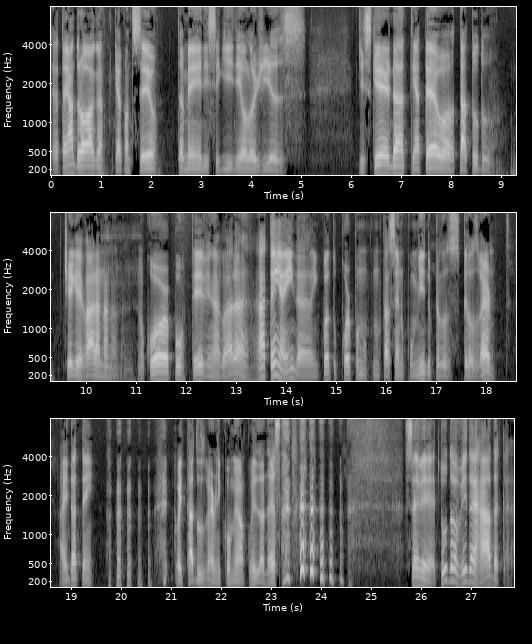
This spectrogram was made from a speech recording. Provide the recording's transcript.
É, tem a droga que aconteceu. Também ele seguia ideologias de esquerda. Tem até o tatu do Che Guevara no, corpo. Teve, né? Agora. Ah, tem ainda. Enquanto o corpo não está sendo comido pelos, pelos vermes. Ainda tem. Coitado dos vermes comer uma coisa dessa. Você vê, é tudo a vida errada, cara.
